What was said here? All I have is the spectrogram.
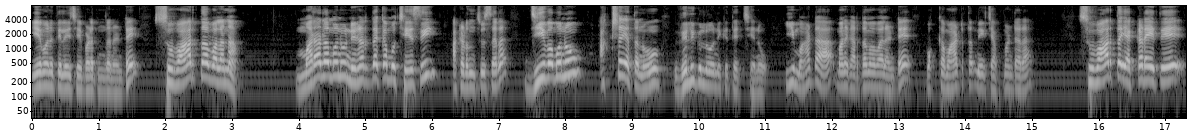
ఏమని తెలియచేయబడుతుందనంటే సువార్త వలన మరణమును నిరర్ధకము చేసి అక్కడ చూసారా జీవమును అక్షయతను వెలుగులోనికి తెచ్చెను. ఈ మాట మనకు అర్థమవ్వాలంటే ఒక్క మాటతో మీకు చెప్పమంటారా? సువార్త ఎక్కడైతే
